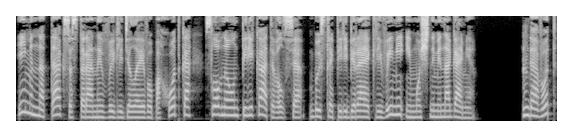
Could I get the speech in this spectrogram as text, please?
Именно так со стороны выглядела его походка, словно он перекатывался, быстро перебирая кривыми и мощными ногами. «Да вот,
